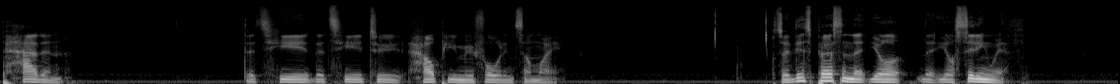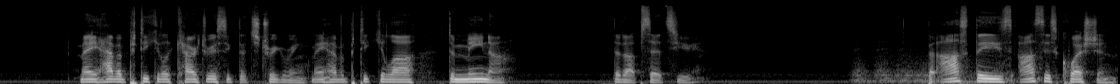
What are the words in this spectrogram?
pattern that's here that's here to help you move forward in some way. So this person that you're that you're sitting with may have a particular characteristic that's triggering, may have a particular demeanor that upsets you. But ask these ask this question.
